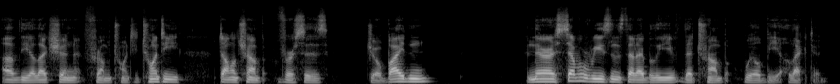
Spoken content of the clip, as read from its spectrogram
of the election from 2020 Donald Trump versus Joe Biden. And there are several reasons that I believe that Trump will be elected.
